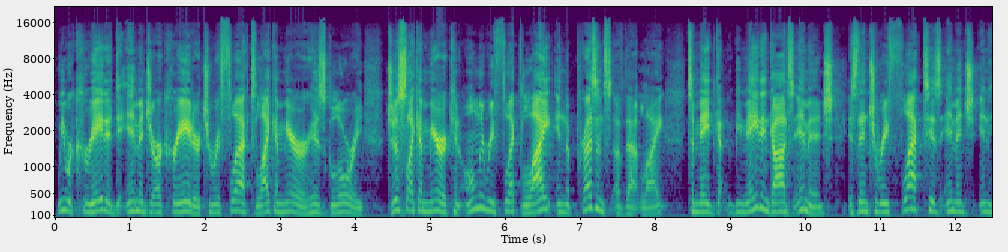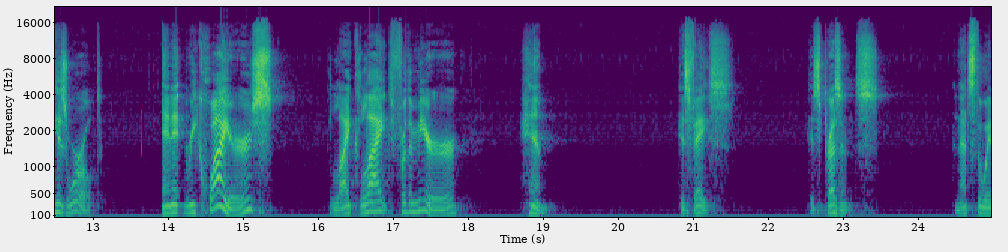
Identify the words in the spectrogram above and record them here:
we were created to image our Creator, to reflect like a mirror His glory. Just like a mirror can only reflect light in the presence of that light, to made, be made in God's image is then to reflect His image in His world. And it requires, like light for the mirror, Him, His face, His presence and that's the way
